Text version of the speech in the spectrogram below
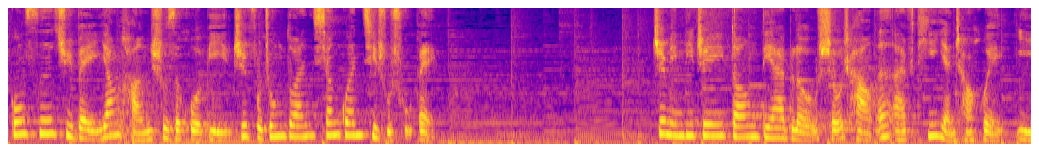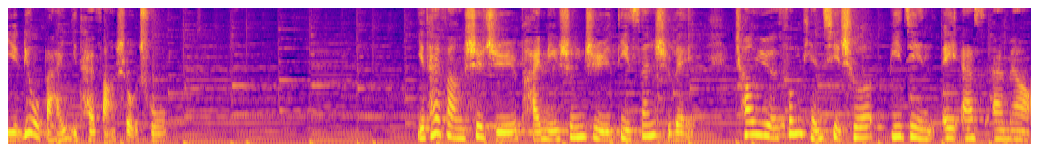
公司具备央行数字货币支付终端相关技术储备。知名 DJ Don Diablo 首场 NFT 演唱会以六百以太坊售出。以太坊市值排名升至第三十位，超越丰田汽车，逼近 ASML。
